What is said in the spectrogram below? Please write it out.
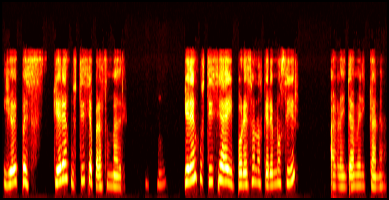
Y hoy pues quieren justicia para su madre. Quieren justicia y por eso nos queremos ir a la Interamericana,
